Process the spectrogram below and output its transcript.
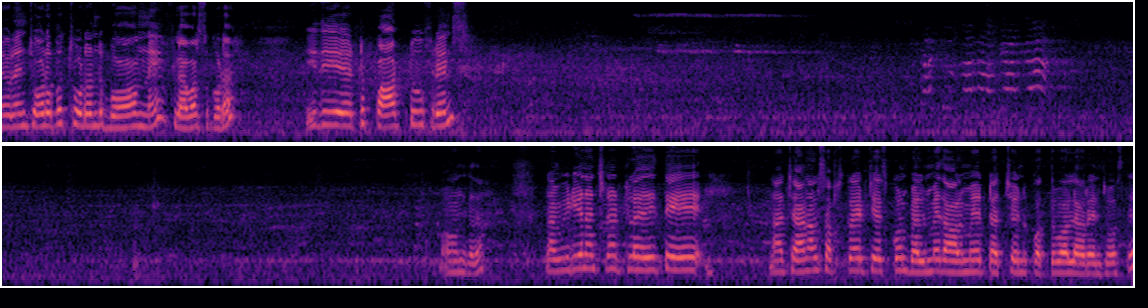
ఎవరైనా చూడకపోతే చూడండి బాగున్నాయి ఫ్లవర్స్ కూడా. ఇది పార్ట్ టూ ఫ్రెండ్స్. బాగుంది కదా. నా వీడియో నచ్చినట్లయితే నా ఛానల్ సబ్స్క్రైబ్ చేసుకొని బెల్ మీద ఆల్ మీద టచ్ చేయండి కొత్త వాళ్ళు ఎవరైనా చూస్తే.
